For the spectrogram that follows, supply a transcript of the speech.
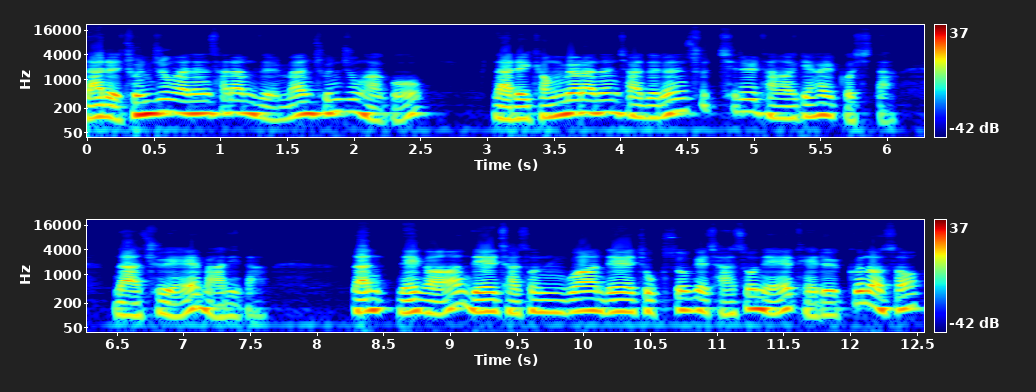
나를 존중하는 사람들만 존중하고 나를 경멸하는 자들은 수치를 당하게 할 것이다. 나 주의 말이다. 난 내가 내 자손과 내 족속의 자손의 대를 끊어서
